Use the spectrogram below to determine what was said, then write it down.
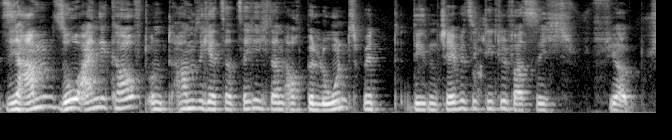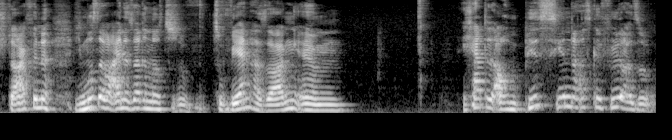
sie haben so eingekauft und haben sich jetzt tatsächlich dann auch belohnt mit diesem Champions League-Titel, was ich ja, stark finde. Ich muss aber eine Sache noch zu, zu Werner sagen. Ähm, ich hatte auch ein bisschen das Gefühl, also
